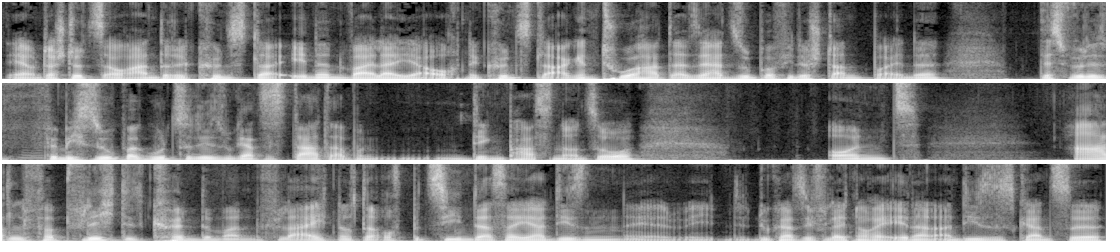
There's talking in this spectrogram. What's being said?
Er unterstützt auch andere KünstlerInnen, weil er ja auch eine Künstleragentur hat. Also er hat super viele Standbeine. Das würde für mich super gut zu diesem ganzen Startup-Ding passen und so. Und Adel verpflichtet könnte man vielleicht noch darauf beziehen, dass er ja diesen, äh, du kannst dich vielleicht noch erinnern an dieses ganze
